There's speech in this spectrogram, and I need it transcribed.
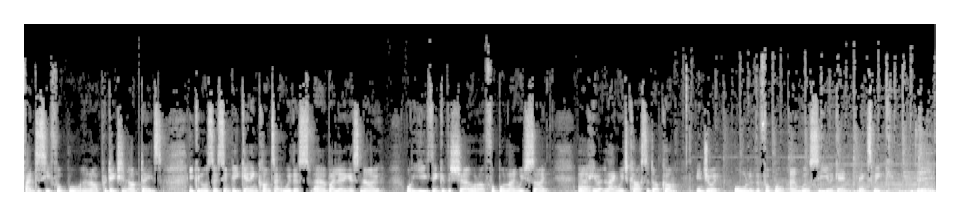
fantasy football and our prediction updates. You can also simply get in contact with us uh, by letting us know what you think of the show or our football language site uh, here at languagecaster.com. Enjoy all of the football, and we'll see you again next week. Indeed,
